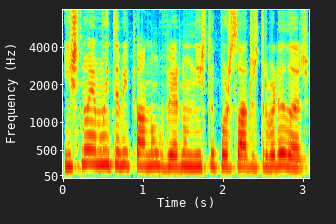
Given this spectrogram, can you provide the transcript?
Isto não é muito habitual num governo, um ministro pôr-se do lado dos trabalhadores.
